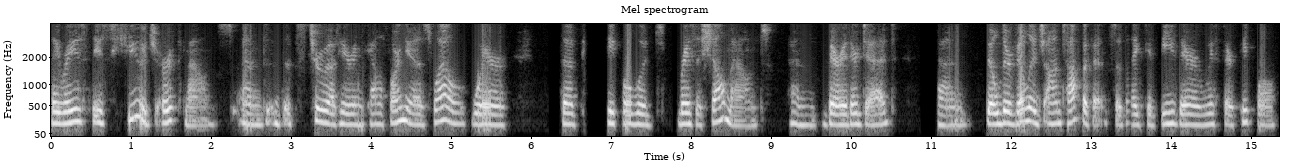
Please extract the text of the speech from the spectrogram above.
they raised these huge earth mounds. And it's true out here in California as well, where the people would raise a shell mound and bury their dead and build their village on top of it so they could be there with their people.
